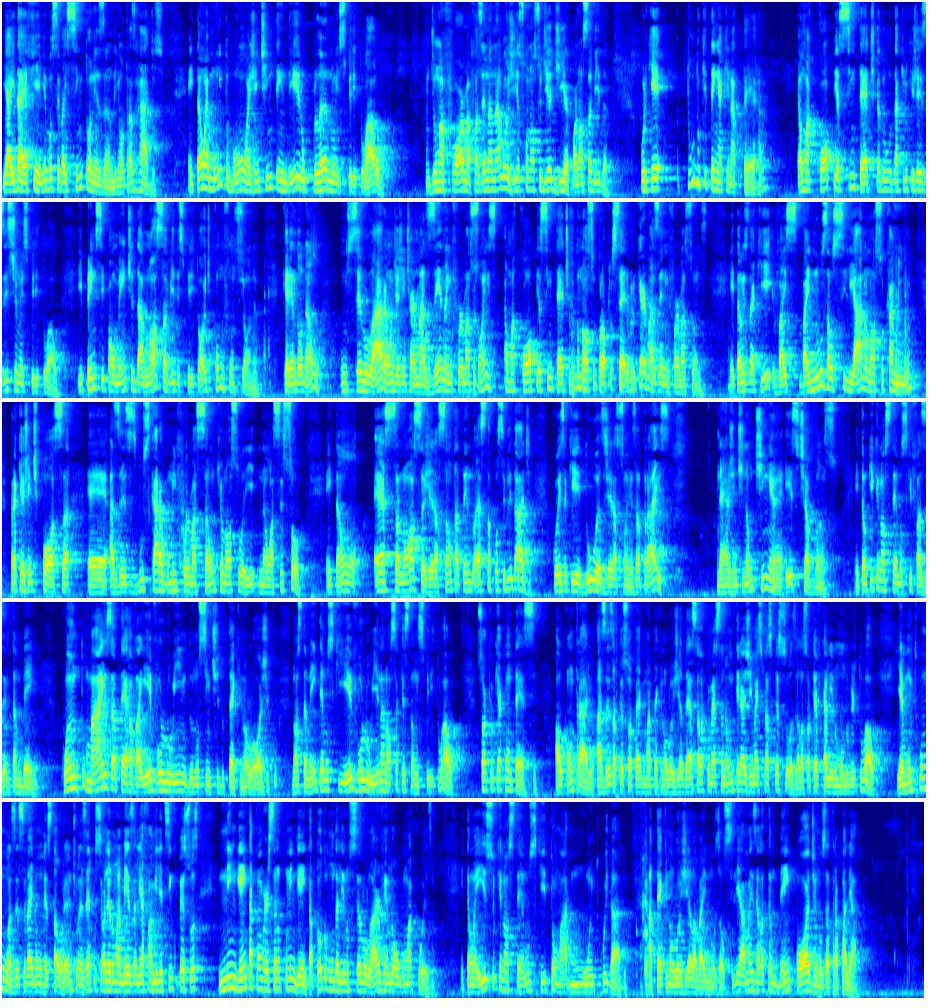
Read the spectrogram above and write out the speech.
E aí da FM você vai sintonizando em outras rádios. Então é muito bom a gente entender o plano espiritual de uma forma fazendo analogias com o nosso dia a dia, com a nossa vida. Porque tudo que tem aqui na Terra é uma cópia sintética do, daquilo que já existe no espiritual e principalmente da nossa vida espiritual e de como funciona. Querendo ou não, Um celular onde a gente armazena informações é uma cópia sintética do nosso próprio cérebro que armazena informações. Então isso daqui vai, vai nos auxiliar no nosso caminho para que a gente possa, é, às vezes, buscar alguma informação que o nosso Ori não acessou. Então, essa nossa geração está tendo esta possibilidade, coisa que duas gerações atrás né, a gente não tinha este avanço. Então, o que, que nós temos que fazer também? Quanto mais a Terra vai evoluindo no sentido tecnológico, nós também temos que evoluir na nossa questão espiritual. Só que o que acontece? Ao contrário, às vezes a pessoa pega uma tecnologia dessa, ela começa a não interagir mais com as pessoas, ela só quer ficar ali no mundo virtual. E é muito comum, às vezes você vai num restaurante, um exemplo, você olha numa mesa ali, a família de cinco pessoas, ninguém está conversando com ninguém, está todo mundo ali no celular vendo alguma coisa. Então é isso que nós temos que tomar muito cuidado. A tecnologia ela vai nos auxiliar, mas ela também pode nos atrapalhar,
